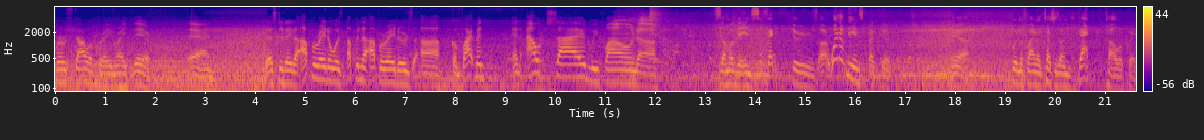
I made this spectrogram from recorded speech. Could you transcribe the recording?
first tower crane right there. And yesterday, the operator was up in the operator's uh, compartment, and outside we found uh, some of the inspectors or one of the inspectors, yeah, putting the final touches on that tower crane.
